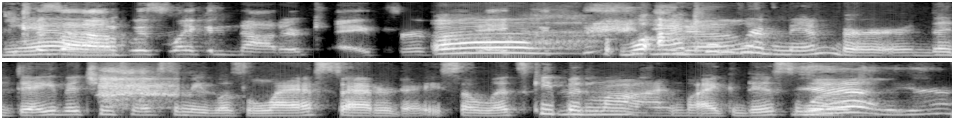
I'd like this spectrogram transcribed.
Yeah, I was like not okay for uh, days. Well, I know? can remember the day that you texted me was last Saturday. So let's keep mm-hmm. in mind, like this was yeah, yeah.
